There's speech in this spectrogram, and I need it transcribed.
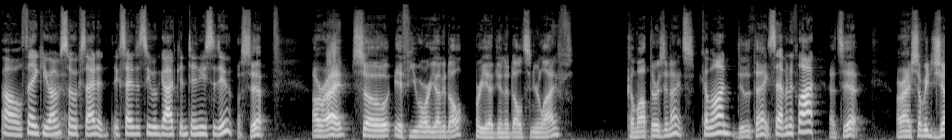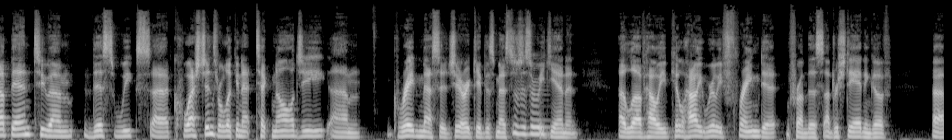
Oh, thank you! I'm yeah. so excited, excited to see what God continues to do. That's it. All right. So, if you are a young adult or you have young adults in your life, come out Thursday nights. Come on, do the thing. Seven o'clock. That's it. All right. So we jump into um, this week's uh, questions. We're looking at technology. Um, great message. Eric gave this message this weekend, and I love how he how he really framed it from this understanding of uh,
